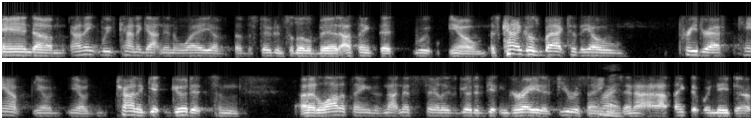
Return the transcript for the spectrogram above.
And um, I think we've kind of gotten in the way of, of the students a little bit. I think that we, you know, it kind of goes back to the old pre-draft camp. You know, you know, trying to get good at some uh, a lot of things is not necessarily as good as getting great at fewer things. Right. And, I, I think that we need to,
